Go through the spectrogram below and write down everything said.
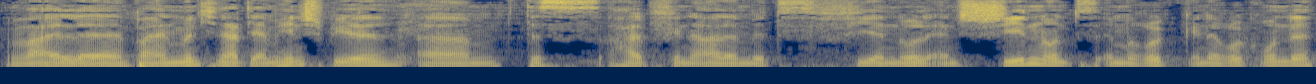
weil äh, Bayern München hat ja im Hinspiel ähm, das Halbfinale mit 4-0 entschieden und im Rück, in der Rückrunde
